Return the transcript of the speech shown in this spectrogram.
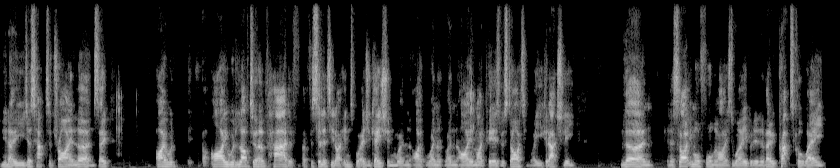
you know, you just had to try and learn. So I would I would love to have had a, a, facility like InSport Education when I when when I and my peers were starting, where you could actually learn in a slightly more formalized way, but in a very practical way,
